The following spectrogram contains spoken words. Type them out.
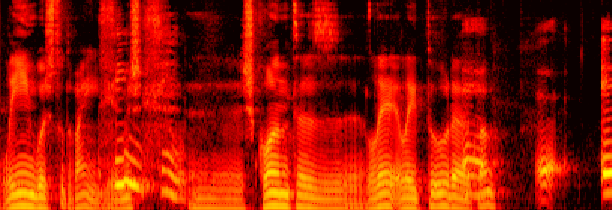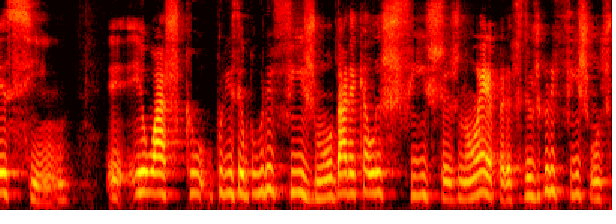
línguas, tudo bem. Sim, mas, sim. Uh, as contas, le, leitura. É, eh, é assim. Eu acho que, por exemplo, o grafismo, dar aquelas fichas, não é? Para fazer os grafismos,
